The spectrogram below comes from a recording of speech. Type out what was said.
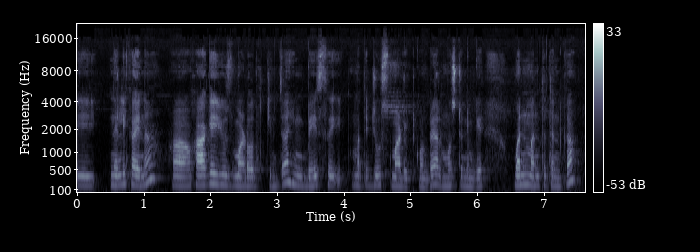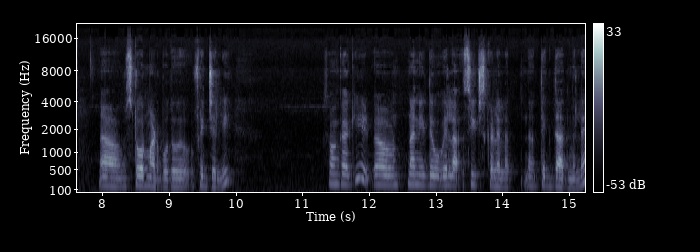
ಈ ನೆಲ್ಲಿಕಾಯಿನ ಹಾಗೆ ಯೂಸ್ ಮಾಡೋದಕ್ಕಿಂತ ಹಿಂಗೆ ಬೇಯಿಸಿ ಮತ್ತು ಜ್ಯೂಸ್ ಮಾಡಿ ಇಟ್ಕೊಂಡ್ರೆ ಆಲ್ಮೋಸ್ಟ್ ನಿಮಗೆ ಒನ್ ಮಂತ್ ತನಕ ಸ್ಟೋರ್ ಮಾಡ್ಬೋದು ಫ್ರಿಜ್ಜಲ್ಲಿ ಸೊ ಹಾಗಾಗಿ ನಾನು ನಾನಿದು ಎಲ್ಲ ಸೀಡ್ಸ್ಗಳೆಲ್ಲ ತೆಗೆದಾದ್ಮೇಲೆ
